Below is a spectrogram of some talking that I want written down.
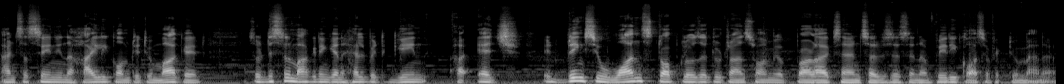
and sustain in a highly competitive market so digital marketing can help it gain an edge. It brings you one stop closer to transform your products and services in a very cost effective manner.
